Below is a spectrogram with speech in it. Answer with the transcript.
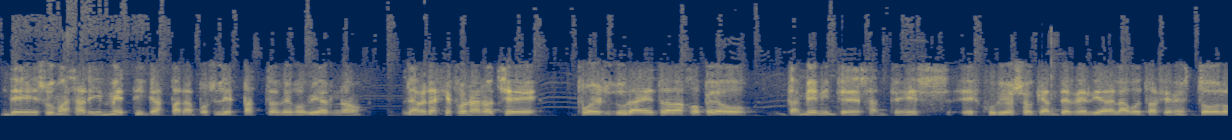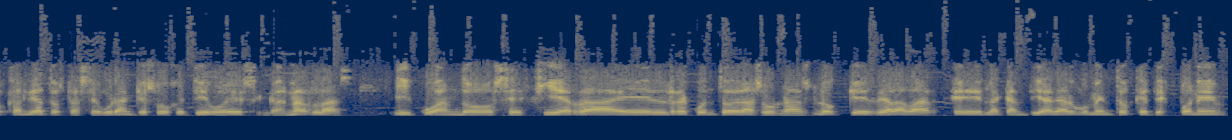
de sumas aritméticas para posibles pactos de gobierno. La verdad es que fue una noche pues dura de trabajo, pero también interesante. Es, es curioso que antes del día de las votaciones todos los candidatos te aseguran que su objetivo es ganarlas y cuando se cierra el recuento de las urnas, lo que es de alabar es la cantidad de argumentos que te exponen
